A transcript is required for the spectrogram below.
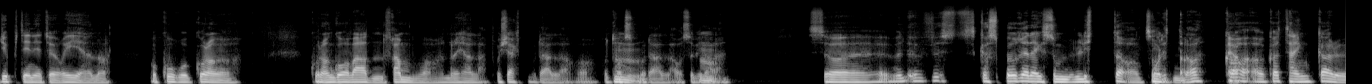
dypt inn i teorien, og, og hvor, hvordan, hvordan går verden fremover når det gjelder prosjektmodeller og kontraktsmodeller osv. Så. Mm. så men jeg skal spørre deg som lytter av podden, da. Hva, hva tenker du?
